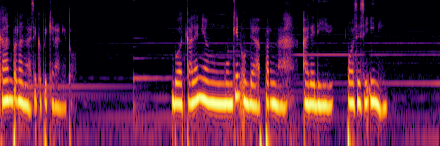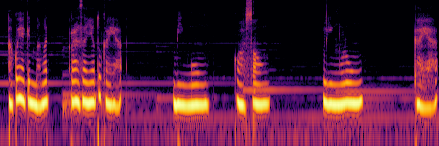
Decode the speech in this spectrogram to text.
Kalian pernah gak sih kepikiran itu? Buat kalian yang mungkin udah pernah ada di posisi ini, aku yakin banget rasanya tuh kayak bingung, kosong, linglung, kayak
